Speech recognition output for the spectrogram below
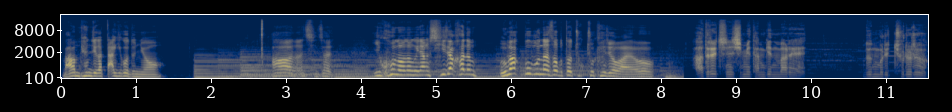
마음 편지가 딱이거든요. 아, 나 진짜 이 코너는 그냥 시작하는 음악 부분에서부터 촉촉해져 와요. 아들의 진심이 담긴 말에 눈물이 주르륵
